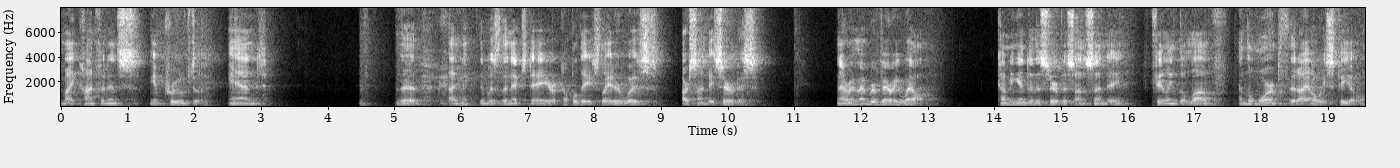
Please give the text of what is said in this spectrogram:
my confidence improved, and the I think it was the next day or a couple days later was our Sunday service. And I remember very well coming into the service on Sunday, feeling the love and the warmth that I always feel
